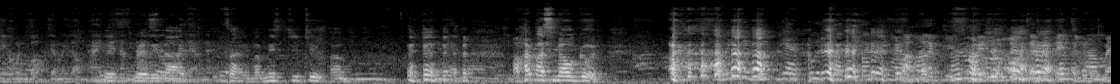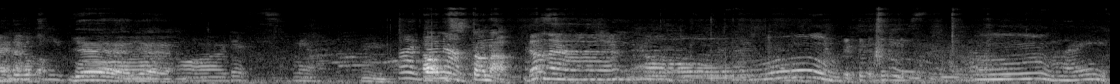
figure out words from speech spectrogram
มีคนบอกจะไม่ร้องไห้ไม่ It's ทำงาน really ส่งไปแล้ว nice. นะ Same. I missed you too, mum. I hope I smell good. yeah, good, but, but หวังว่ากินไม่รู้ออกจะไม่เตะจมูกแม่นะเขาบอก Yeah, yeah. Or that smell. スタナダナうん nice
